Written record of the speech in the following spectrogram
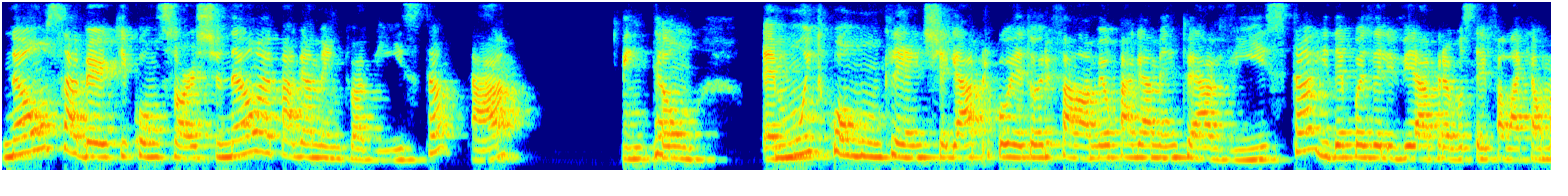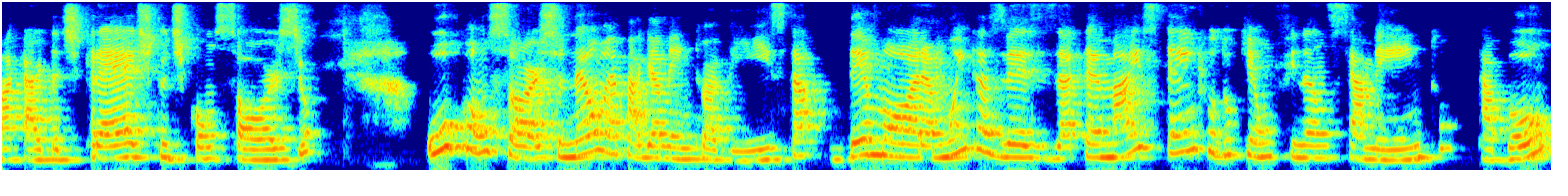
não saber que consórcio não é pagamento à vista, tá? Então, é muito comum um cliente chegar para o corretor e falar: meu pagamento é à vista, e depois ele virar para você e falar que é uma carta de crédito de consórcio. O consórcio não é pagamento à vista, demora muitas vezes até mais tempo do que um financiamento, tá bom?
